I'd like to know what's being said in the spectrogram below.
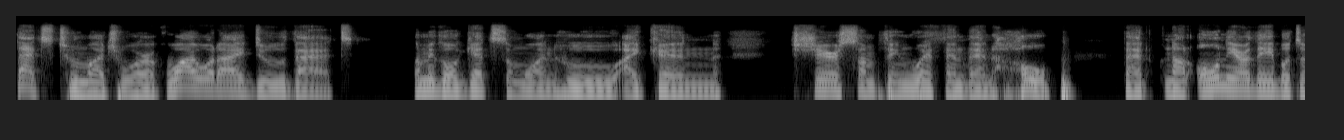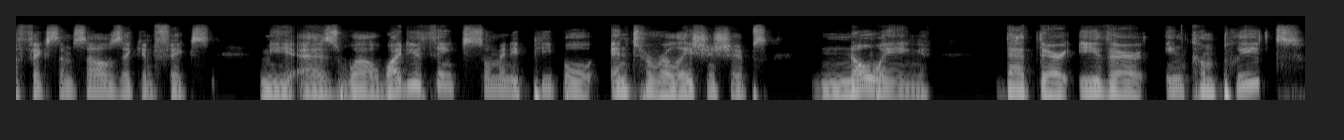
That's too much work. Why would I do that? Let me go get someone who I can share something with and then hope that not only are they able to fix themselves, they can fix me as well. Why do you think so many people enter relationships knowing that they're either incomplete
